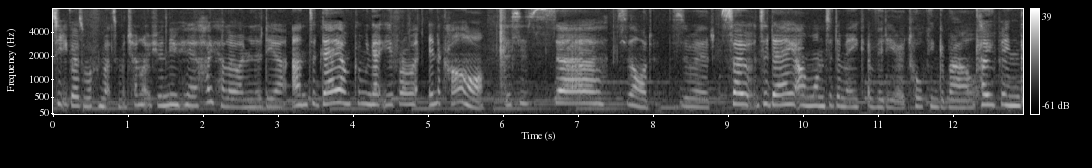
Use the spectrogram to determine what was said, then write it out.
what's up you guys and welcome back to my channel. If you're new here, hi hello I'm Lydia and today I'm coming at you from in a car. This is uh this is odd. This is weird. So today I wanted to make a video talking about coping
